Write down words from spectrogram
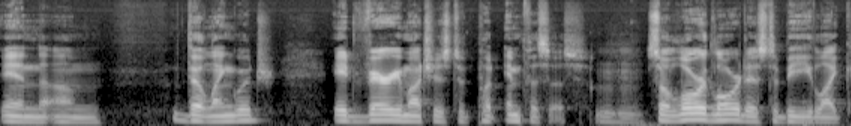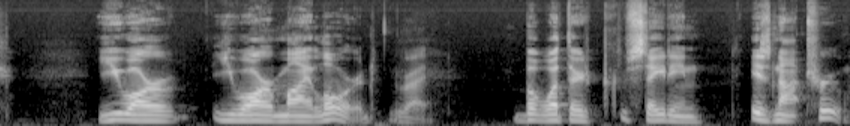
in um, the language, it very much is to put emphasis. So Lord, Lord is to be like, you are you are my Lord. Right. But what they're stating is not true.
